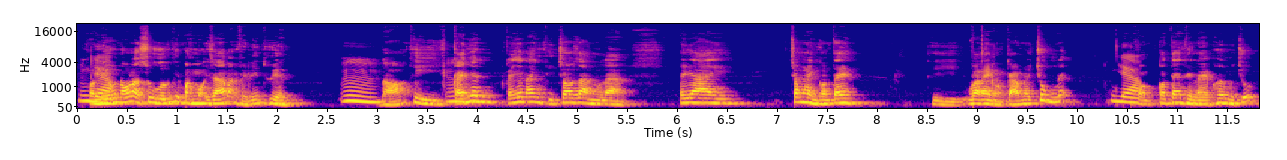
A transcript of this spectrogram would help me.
còn yeah. Dạ. nếu nó là xu hướng thì bằng mọi giá bạn phải lên thuyền ừ. đó thì ừ. cá nhân cá nhân anh thì cho rằng là AI trong ngành content thì và ngành quảng cáo nói chung đấy yeah. Dạ. còn content thì là hẹp hơn một chút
